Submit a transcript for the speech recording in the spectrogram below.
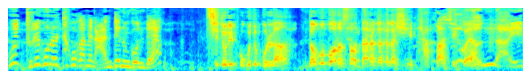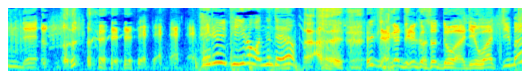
왜 드래곤을 타고 가면 안 되는 건데? 지도를 보고도 몰라. 너무 멀어서 날아가다가 힘이 다 빠질 거야. 나인데 배를 빌리러 왔는데요. 내가 늙어서 노안이 왔지만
